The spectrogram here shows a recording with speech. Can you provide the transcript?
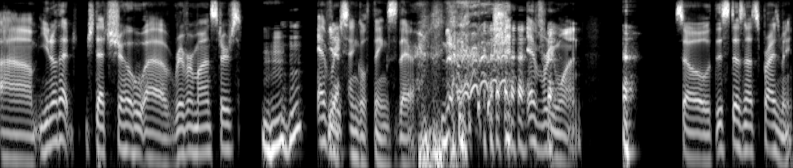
Um, you know that that show uh, River Monsters? hmm Every Yeah. single thing's there. Everyone. so this does not surprise me.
